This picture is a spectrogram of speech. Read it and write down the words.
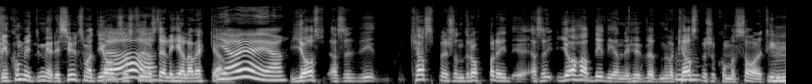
Det kommer inte med, det ser ut som att jag som Ja. styr och ställer hela veckan. ja, ja, ja. Jag, alltså, det, Kasper som droppade, alltså jag hade idén i huvudet men det var Mm. Kasper som kom och sa det till mig.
